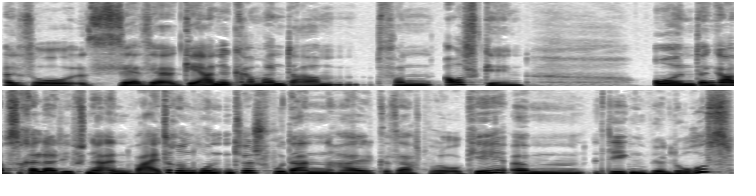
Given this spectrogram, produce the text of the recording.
Also sehr, sehr gerne kann man davon ausgehen. Und dann gab es relativ schnell einen weiteren Rundentisch, wo dann halt gesagt wurde, okay, ähm, legen wir los.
